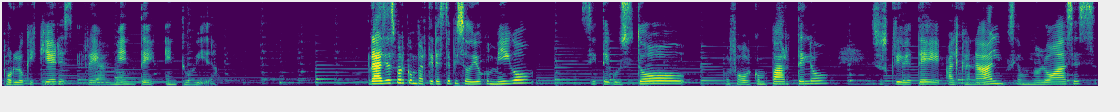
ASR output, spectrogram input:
por lo que quieres realmente en tu vida. Gracias por compartir este episodio conmigo. Si te gustó, por favor compártelo. Suscríbete al canal. Si aún no lo haces,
